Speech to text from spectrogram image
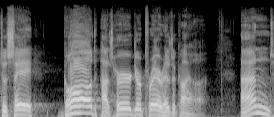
to say, God has heard your prayer, Hezekiah. And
